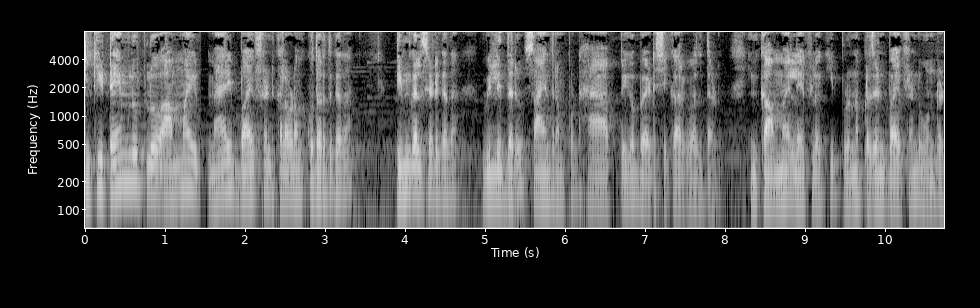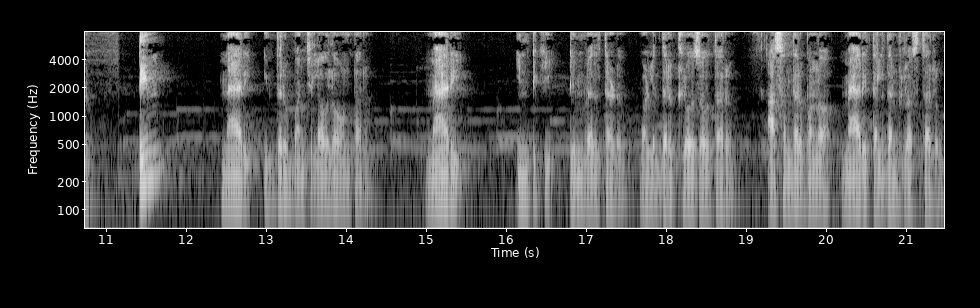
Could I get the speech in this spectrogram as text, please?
ఇంక ఈ టైం లూప్లో ఆ అమ్మాయి మ్యారీ బాయ్ ఫ్రెండ్ కలవడం కుదరదు కదా. టిమ్ కలిసాడు కదా. వీళ్ళిద్దరూ సాయంత్రం పూట హ్యాపీగా బయట షికార్కి వెళ్తాడు. ఇంకా అమ్మాయి లైఫ్లోకి ఇప్పుడున్న ప్రజెంట్ బాయ్ ఫ్రెండ్ ఉండడు. టిమ్ మ్యారీ ఇద్దరు మంచి లవ్లో ఉంటారు. మ్యారీ ఇంటికి టిమ్ వెళ్తాడు. వాళ్ళిద్దరు క్లోజ్ అవుతారు. ఆ సందర్భంలో మ్యారీ తల్లిదండ్రులు వస్తారు.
